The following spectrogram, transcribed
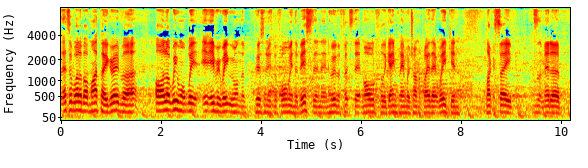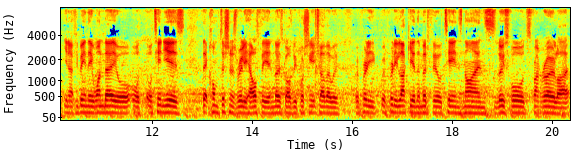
that's a well above my pay grade, but. Oh look, we want we, every week we want the person who's performing the best, and, and whoever fits that mould for the game plan we're trying to play that week. And like I say, it doesn't matter, you know, if you've been there one day or, or, or, ten years, that competition is really healthy, and those guys will be pushing each other. We're, we're pretty we're pretty lucky in the midfield, tens, nines, loose forwards, front row. Like,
